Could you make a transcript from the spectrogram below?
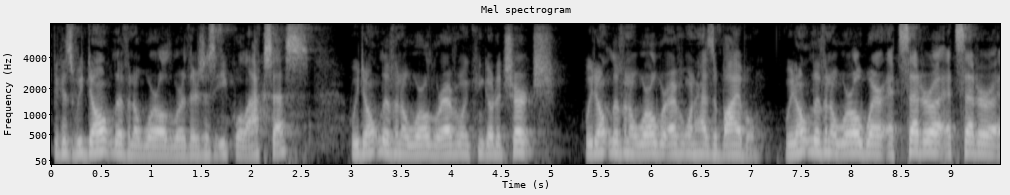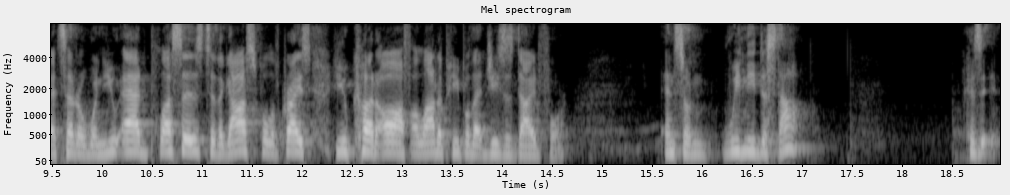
Because we don't live in a world where there's just equal access. We don't live in a world where everyone can go to church. We don't live in a world where everyone has a Bible. We don't live in a world where, et cetera, et cetera, et cetera. When you add pluses to the gospel of Christ, you cut off a lot of people that Jesus died for. And so we need to stop because it,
